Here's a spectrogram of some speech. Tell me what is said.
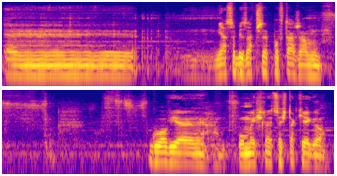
yy, ja sobie zawsze powtarzam w, w głowie, w umyśle coś takiego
